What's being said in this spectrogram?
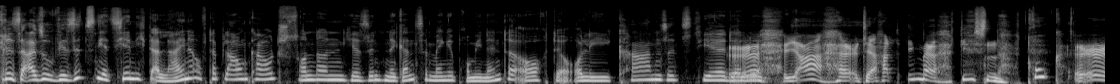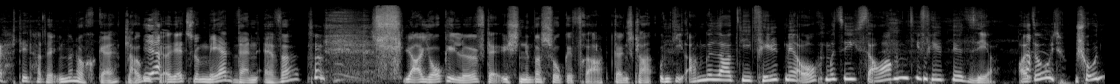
Chris, also wir sitzen jetzt hier nicht alleine auf der blauen Couch, sondern hier sind eine ganze Menge Prominente auch. Der Olli Kahn sitzt hier. Äh, ja, der hat immer diesen Druck. Äh, den hat er immer noch, glaube ich. Ja. Jetzt noch mehr than ever. Ja, Jogi Löw, der ist nicht mehr so gefragt, ganz klar. Und die Angela, die fehlt mir auch, muss ich sagen. Die fehlt mir sehr. Also schon.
